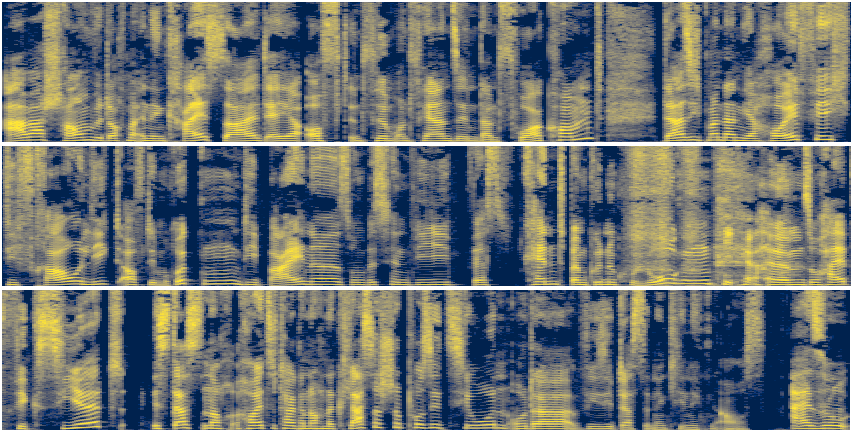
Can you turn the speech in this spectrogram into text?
Aber schauen wir doch mal in den Kreissaal, der ja oft in Film und Fernsehen dann vorkommt. Da sieht man dann ja häufig, die Frau liegt auf dem Rücken, die Beine so ein bisschen wie, wer es kennt, beim Gynäkologen, ja. ähm, so halb fixiert. Ist das noch heutzutage noch eine klassische Position oder wie sieht das in den Kliniken aus? Also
